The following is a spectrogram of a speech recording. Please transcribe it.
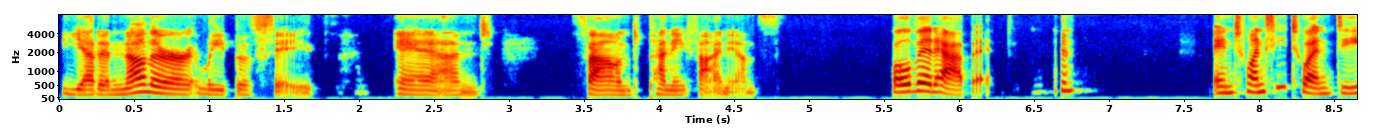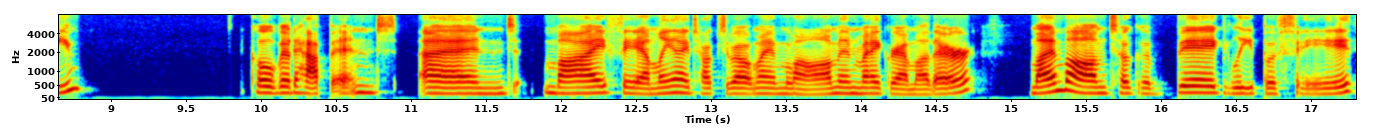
yet another leap of faith and found Penny Finance? COVID happened. In 2020, COVID happened, and my family, I talked about my mom and my grandmother. My mom took a big leap of faith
